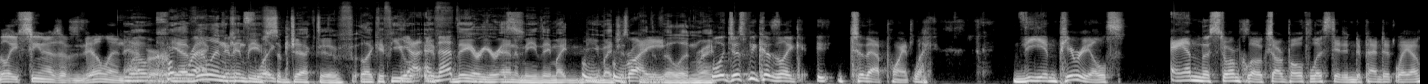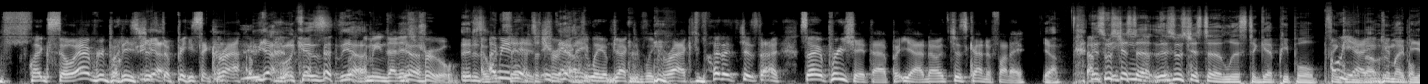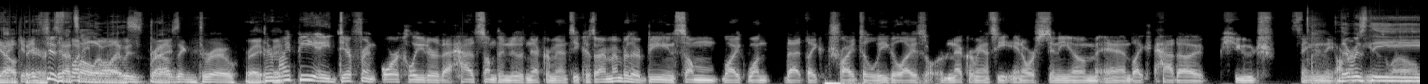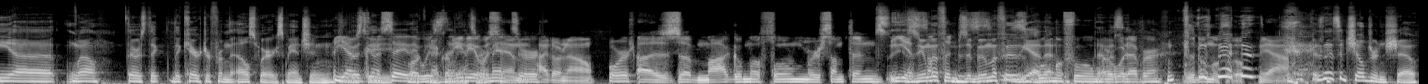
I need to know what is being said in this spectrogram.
really seen as a villain well, ever. yeah, Correct, villain and can be like- subjective. Like if you Yeah, if that's- they are your enemy, they might you might just be the villain, right? Well, just because like to that point, like the Imperials and the Stormcloaks are both listed independently. I'm like, so everybody's just Yeah. a piece of crap. yeah, because yeah, I mean, that is yeah, true. It is. I I mean, say it that's is. a It's true actually objectively correct, but it's just uh, so I appreciate that. But yeah, no, it's just kind of funny. Yeah, this was just a thinking this was just a list to get people thinking oh yeah, about who might be people out there. It's just That's funny all it while was. I was browsing through. Right, right. There right. might be a different orc leader that had something to do with necromancy because I remember there being some like one that like tried to legalize necromancy in Orsinium and like had a huge thing in the There was army as well. the uh, well, there was the the character from the Elsweyr expansion. He Yeah, I was gonna say there was maybe it was him. Necromancer. I don't know. Or Uh, Zamagumafum or something. yeah, Zuma- something Zaboomafoo? Yeah, that- that or whatever. Zaboomafoo. Yeah. Because that's a children's show.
